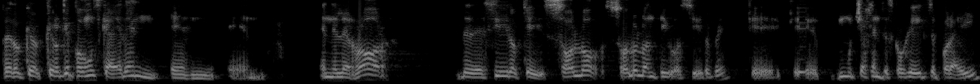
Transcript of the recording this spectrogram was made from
pero creo, creo, que podemos caer en, en, en, el error de decir, ok, solo, solo lo antiguo sirve, que, que mucha gente escoge irse por ahí.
